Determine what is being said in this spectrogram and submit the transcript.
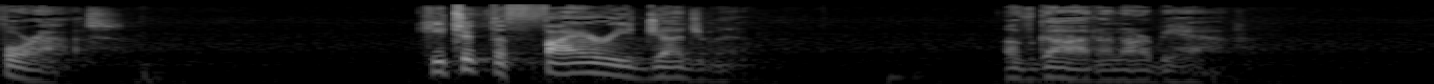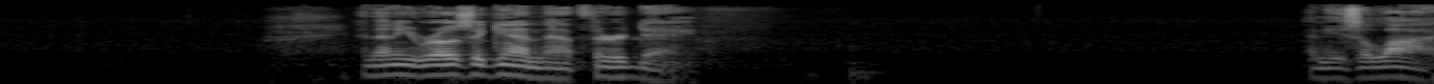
for us, he took the fiery judgment of God on our behalf. And then he rose again that third day. And he's alive.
